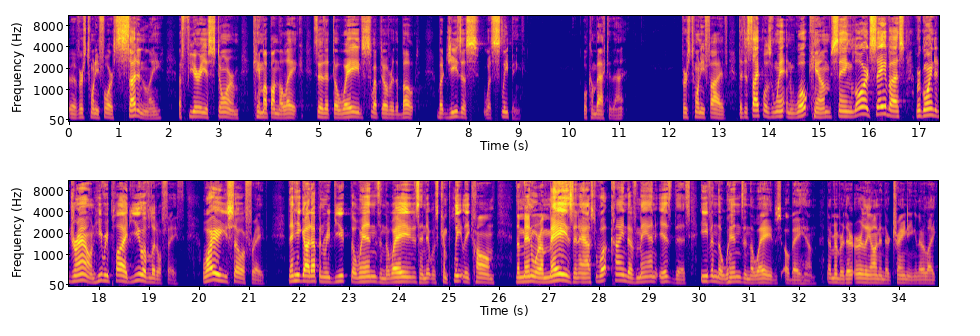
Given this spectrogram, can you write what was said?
Uh, verse 24 suddenly a furious storm came up on the lake so that the waves swept over the boat, but Jesus was sleeping. We'll come back to that. Verse 25 The disciples went and woke him, saying, Lord, save us, we're going to drown. He replied, You of little faith, why are you so afraid? Then he got up and rebuked the winds and the waves, and it was completely calm. The men were amazed and asked, What kind of man is this? Even the winds and the waves obey him. Now remember, they're early on in their training, and they're like,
